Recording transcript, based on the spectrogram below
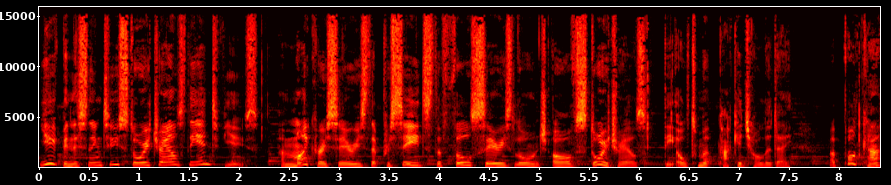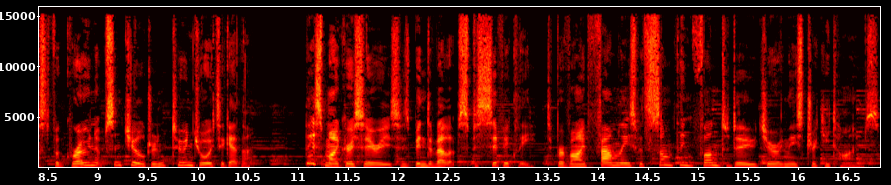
You've been listening to Story Trails The Interviews, a micro series that precedes the full series launch of Story Trails The Ultimate Package Holiday, a podcast for grown ups and children to enjoy together. This micro series has been developed specifically to provide families with something fun to do during these tricky times.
